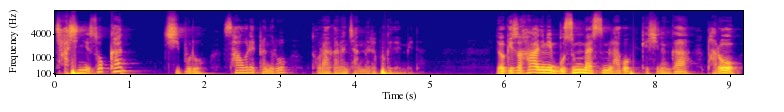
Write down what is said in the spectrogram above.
자신이 속한 집으로 사울의 편으로 돌아가는 장면을 보게 됩니다. 여기서 하나님이 무슨 말씀을 하고 계시는가? 바로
